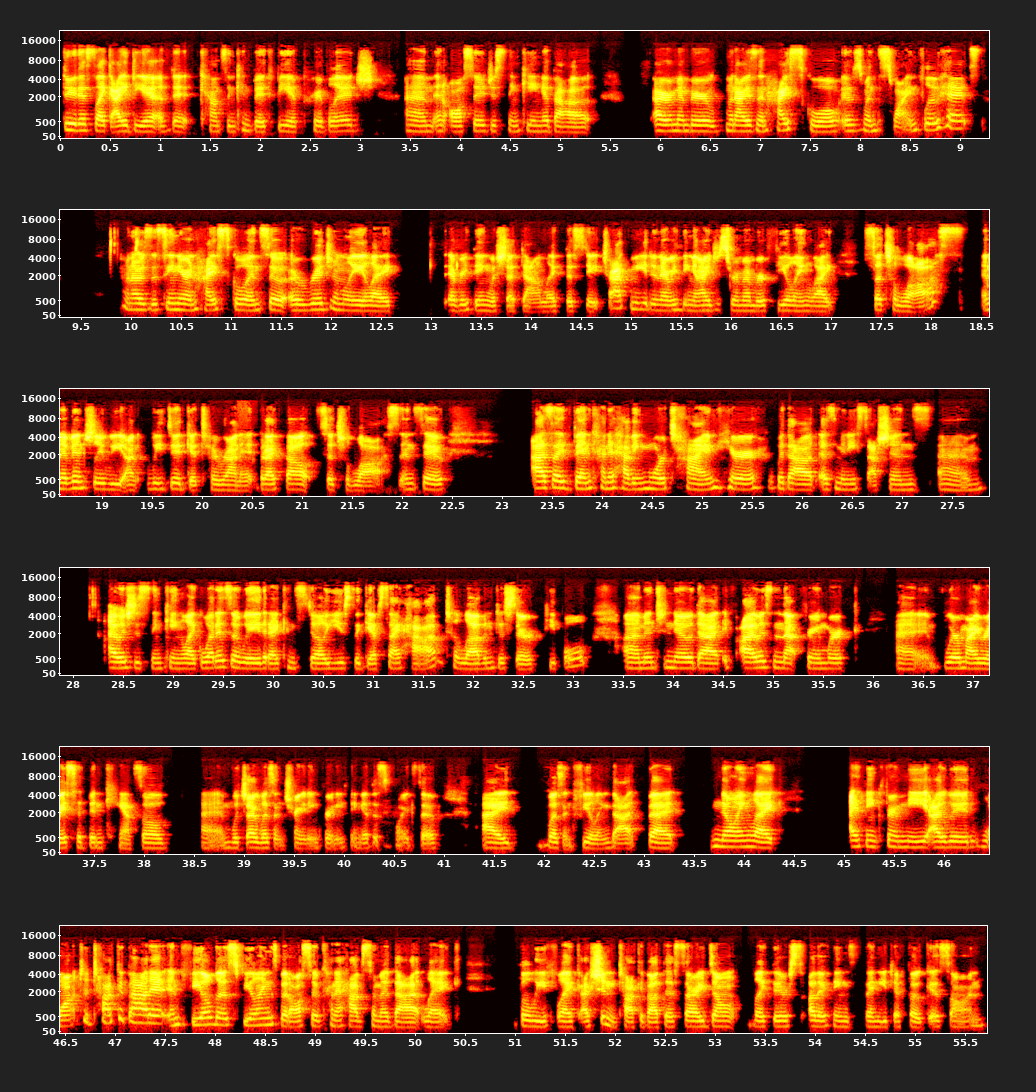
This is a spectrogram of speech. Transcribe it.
through this like idea of that counseling can both be a privilege um, and also just thinking about i remember when i was in high school it was when swine flu hit when i was a senior in high school and so originally like everything was shut down like the state track meet and everything and i just remember feeling like such a loss and eventually we uh, we did get to run it but i felt such a loss. And so as i've been kind of having more time here without as many sessions um, i was just thinking like what is a way that i can still use the gifts i have to love and to serve people um, and to know that if i was in that framework um, where my race had been canceled um, which i wasn't training for anything at this point so i wasn't feeling that but knowing like I think for me, I would want to talk about it and feel those feelings, but also kind of have some of that like belief like I shouldn't talk about this or I don't like there's other things I need to focus on.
